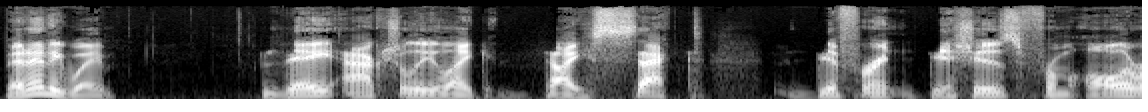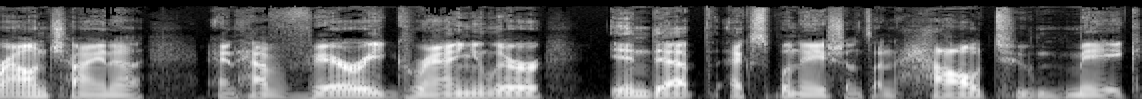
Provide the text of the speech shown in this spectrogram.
But anyway, they actually like dissect different dishes from all around China and have very granular, in depth explanations on how to make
